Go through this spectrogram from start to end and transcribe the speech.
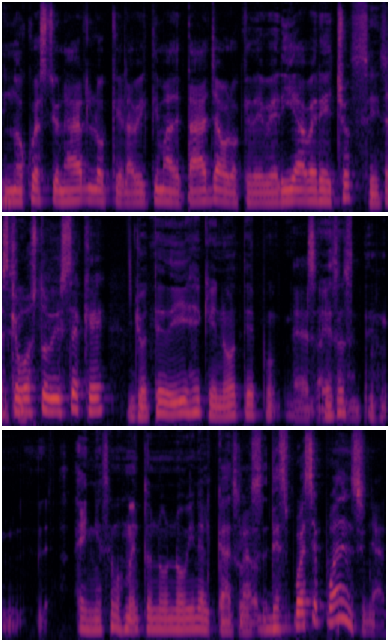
no cuestionar lo que la víctima detalla o lo que debería haber hecho. es que vos tuviste que... Yo te dije que no te... Eso en ese momento no, no viene el caso. Después se puede enseñar.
